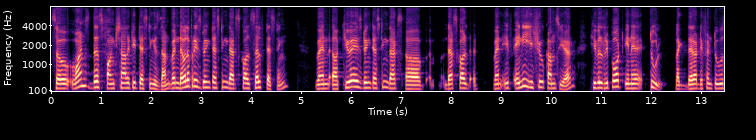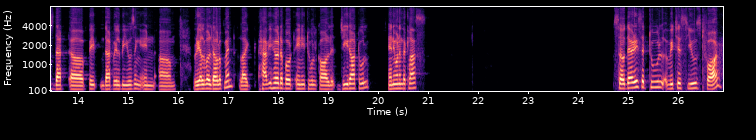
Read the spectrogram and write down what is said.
So once this functionality testing is done, when developer is doing testing, that's called self-testing. When uh, QA is doing testing, that's uh, that's called when if any issue comes here, he will report in a tool. Like there are different tools that uh, that we'll be using in um, real world development. Like have you heard about any tool called Jira tool? Anyone in the class? So there is a tool which is used for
